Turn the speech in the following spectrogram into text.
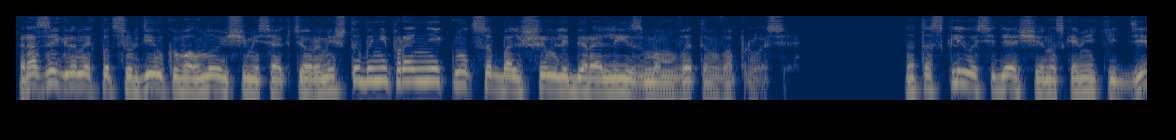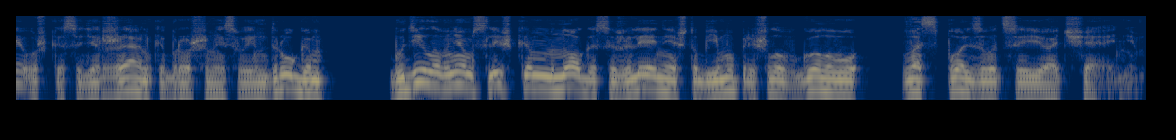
разыгранных под сурдинку волнующимися актерами, чтобы не проникнуться большим либерализмом в этом вопросе. Но тоскливо сидящая на скамейке девушка, содержанка, брошенная своим другом, будила в нем слишком много сожаления, чтобы ему пришло в голову воспользоваться ее отчаянием.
